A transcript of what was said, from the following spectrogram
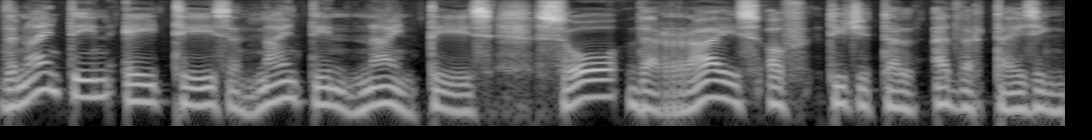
The 1980s and 1990s saw the rise of digital advertising,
